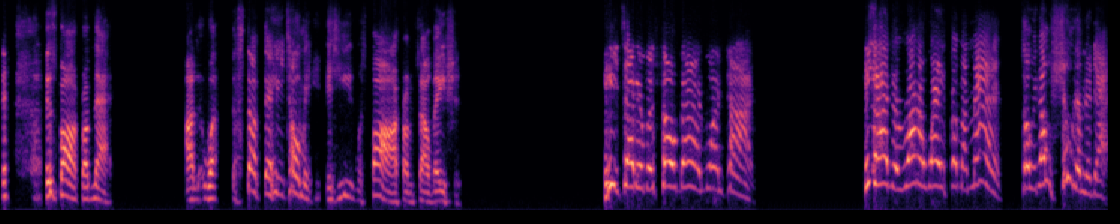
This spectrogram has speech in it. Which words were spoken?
it's far from that. I, what the stuff that he told me is he was far from salvation. He said it was so bad one time. He had to run away from a man so he don't shoot him to death.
